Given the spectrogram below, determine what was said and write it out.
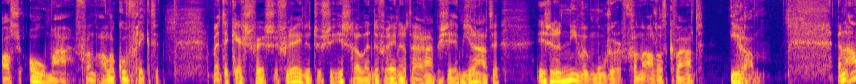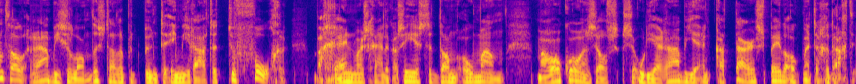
als oma van alle conflicten. Met de kerstverse vrede tussen Israël en de Verenigde Arabische Emiraten is er een nieuwe moeder van al het kwaad, Iran. Een aantal Arabische landen staat op het punt de Emiraten te volgen. Bahrein waarschijnlijk als eerste, dan Oman. Marokko en zelfs Saoedi-Arabië en Qatar spelen ook met de gedachte.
